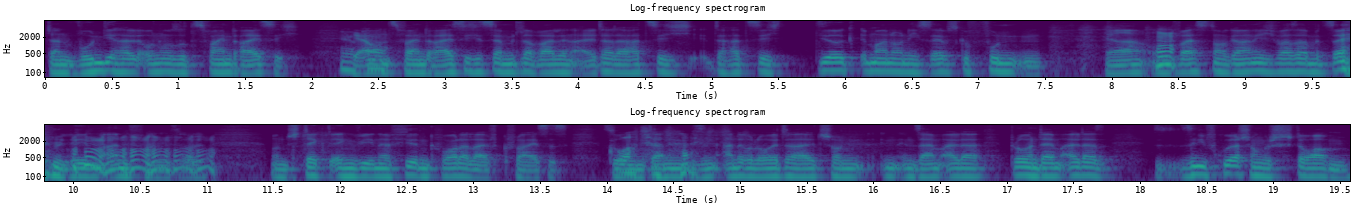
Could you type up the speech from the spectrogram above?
dann wurden die halt auch nur so 32. Ja, Ja, und 32 ist ja mittlerweile ein Alter, da hat sich, da hat sich Dirk immer noch nicht selbst gefunden. Ja, und weiß noch gar nicht, was er mit seinem Leben anfangen soll. Und steckt irgendwie in der vierten Quarterlife-Crisis. So, und dann Quarterlife. sind andere Leute halt schon in, in seinem Alter, Bro, in deinem Alter sind die früher schon gestorben.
